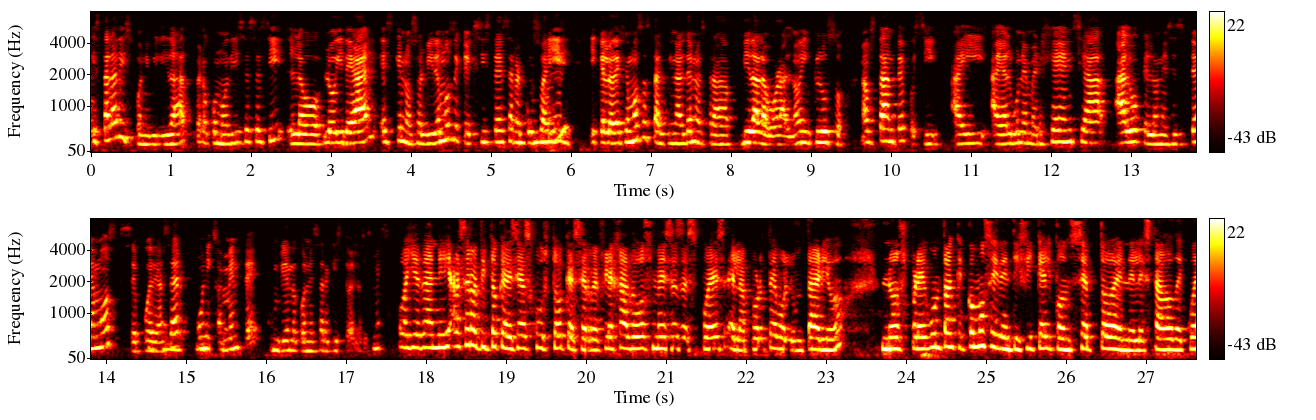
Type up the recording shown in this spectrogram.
está la disponibilidad, pero como dice Ceci, lo, lo ideal es que nos olvidemos de que existe ese recurso ahí y que lo dejemos hasta el final de nuestra vida laboral, ¿no? Incluso, no obstante, pues sí, hay, hay alguna emergencia, algo que lo necesitemos, se puede hacer únicamente cumpliendo con ese requisito de los seis meses. Oye, Dani, hace ratito que decías justo que se refleja dos meses después el aporte voluntario, nos preguntan que cómo se identifica el concepto en el estado de cuenta.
